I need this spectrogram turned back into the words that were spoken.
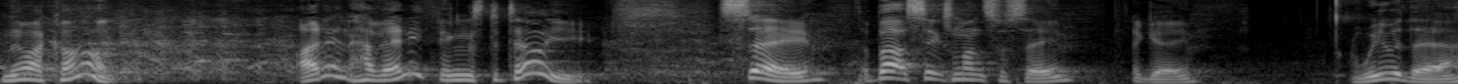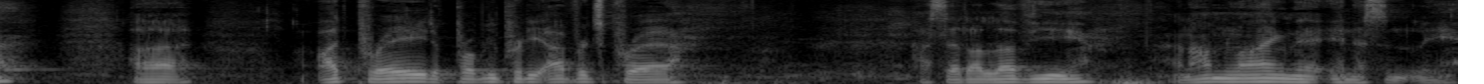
no, I can't. I don't have any things to tell you. So, about six months or so ago, we were there. Uh, I'd prayed a probably pretty average prayer. I said, I love you. And I'm lying there innocently.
